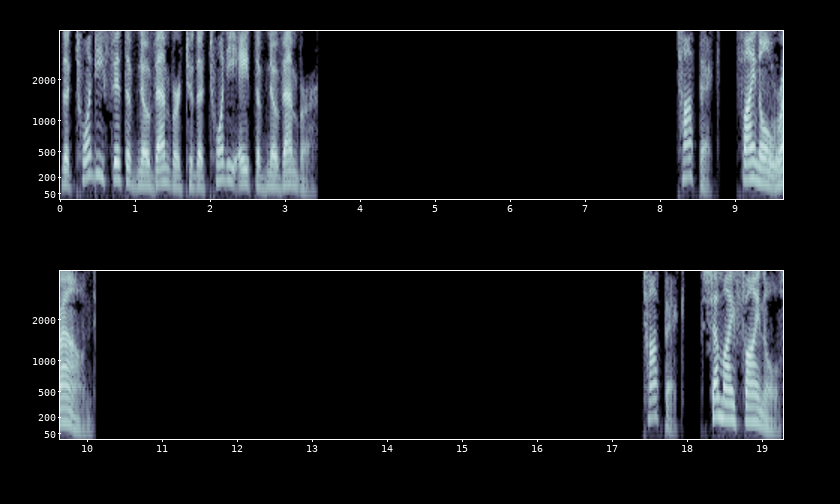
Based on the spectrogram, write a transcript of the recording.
The 25th of November to the 28th of November. Topic Final round. Topic: Semi-finals.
